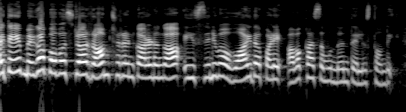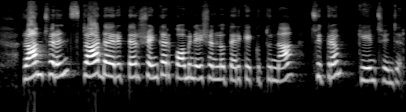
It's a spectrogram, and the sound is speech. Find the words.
అయితే mega power star Ram Charan కారణంగా ఈ సినిమా వాయిదా పడే అవకాశం ఉందని తెలుస్తోంది. రామ్ చరణ్ స్టార్ డైరెక్టర్ శంకర్ కాంబినేషన్లో తెరకెక్కుతున్న చిత్రం గేమ్ చేంజర్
